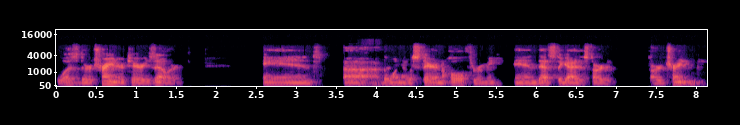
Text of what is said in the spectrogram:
was their trainer Terry Zeller, and uh, the one that was staring a hole through me, and that's the guy that started started training me.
